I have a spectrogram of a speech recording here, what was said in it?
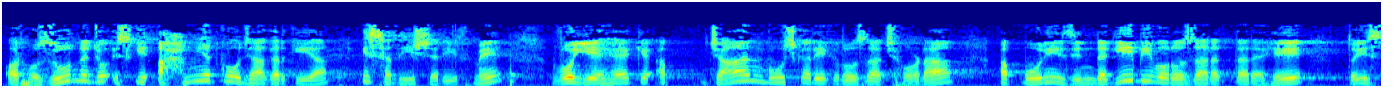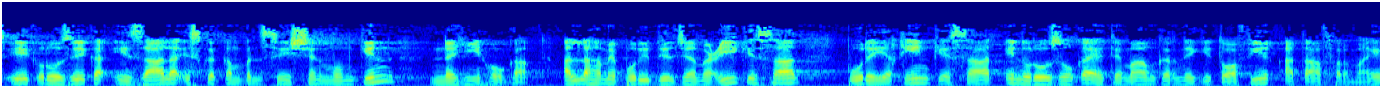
اور حضور نے جو اس کی اہمیت کو اجاگر کیا اس حدیث شریف میں، وہ یہ ہے کہ اب جان بوجھ کر ایک روزہ چھوڑا، اب پوری زندگی بھی وہ روزہ رکھتا رہے، تو اس ایک روزے کا ازالہ، اس کا کمپنسیشن ممکن نہیں ہوگا۔ اللہ ہمیں پوری دل جمعی کے ساتھ، پورے یقین کے ساتھ ان روزوں کا اہتمام کرنے کی توفیق عطا فرمائے۔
